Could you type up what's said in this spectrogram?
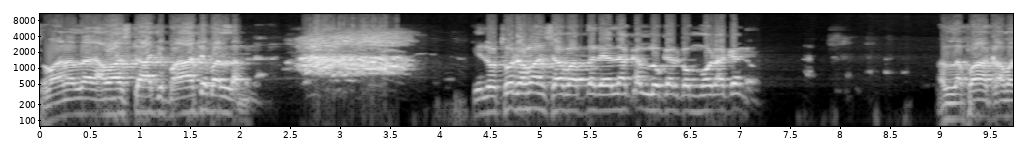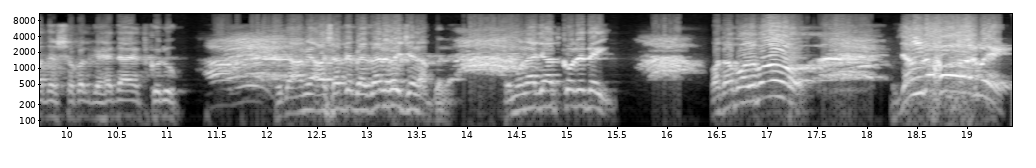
সোমান আল্লাহর আওয়াজটা আজ বাড়াতে পারলাম না। কি লথর রহমান সাহেব আপনার এলাকার লোকের কম কেন? আল্লাহ পাক আমাদের সকলকে হেদায়ত করুক। এটা আমি আশাতে বেজার হয়েছেন আপনারা। মোনাজাত করে দেই। কথা বলব? লাগবে।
